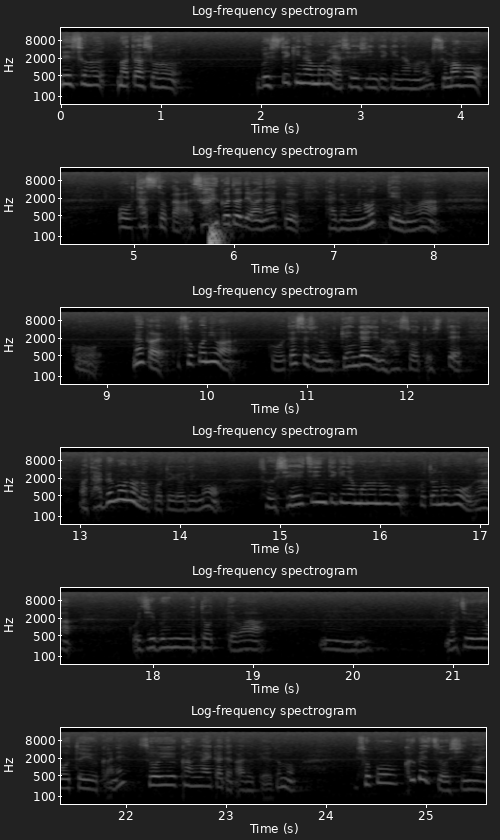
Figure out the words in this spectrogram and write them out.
でそのまたその物質的なものや精神的なものスマホを断つとかそういうことではなく食べ物っていうのはこうなんかそこにはこう私たちの現代人の発想として、まあ、食べ物のことよりもそういう精神的なもののことの方がこう自分にとっては、うんまあ、重要というかねそういう考え方があるけれどもそこを区別をしない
